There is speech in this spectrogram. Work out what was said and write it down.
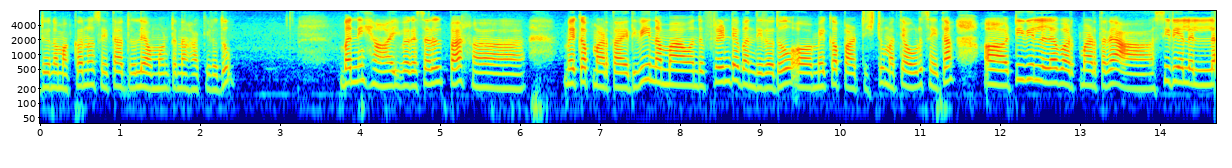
ಇದು ನಮ್ಮ ಅಕ್ಕನೂ ಸಹಿತ ಅದರಲ್ಲಿ ಅಮೌಂಟನ್ನು ಹಾಕಿರೋದು. ಬನ್ನಿ ಇವಾಗ ಸ್ವಲ್ಪ ಮೇಕಪ್ ಮಾಡ್ತಾ ಇದ್ದೀವಿ. ನಮ್ಮ ಒಂದು ಫ್ರೆಂಡೇ ಬಂದಿರೋದು ಮೇಕಪ್ ಆರ್ಟಿಸ್ಟು ಮತ್ತು ಅವರು ಸಹಿತ ಟಿ ವಿಲೆಲ್ಲ ವರ್ಕ್ ಮಾಡ್ತಾರೆ. ಆ ಸೀರಿಯಲೆಲ್ಲ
